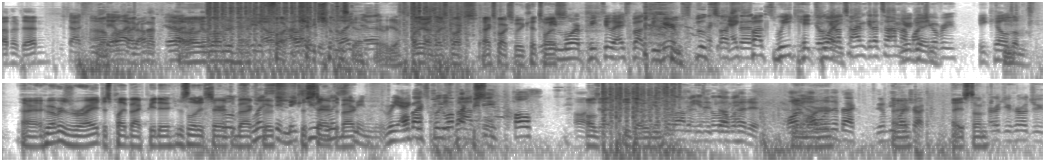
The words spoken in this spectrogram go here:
Bathroom dead. Shots. Um, Stay alive, bro. back, Stay back. alive. Oh, he's laundry. There you go. Fuck, I like I it. kill this like guy. that. There we go. Other guy's Xbox. Xbox weak. Hit twice. more P2 Xbox. You hear him? Spooks. Xbox dead. Xbox weak. Hit Yo, get on time. Get on time. I'm You're watching over you. He killed him. All right, whoever's right, just play back PD. Just literally stare at the Spooks, back. Spooks. listen. Make Just stare you're at the back. listening. One React back as quick as back possible. BD. Halls. Oh, Oh, shit. he's dead. He's He's below me. He's He's below double me. hit it. One, Yeah, one word. in the back. He's gonna be There. white truck. Hey, he's stunned. Heard you. Heard you.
